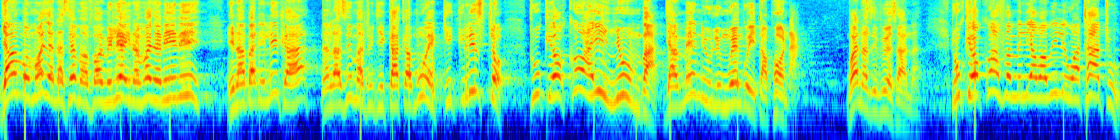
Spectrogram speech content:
jambo moja nasema, familia inafanya nini? Inabadilika, na lazima tujikakamue Kikristo. Tukiokoa hii nyumba, jameni, ulimwengu itapona. Bwana asifiwe sana. Tukiokoa familia wawili watatu,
